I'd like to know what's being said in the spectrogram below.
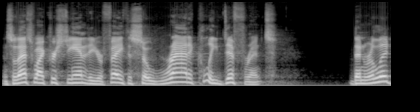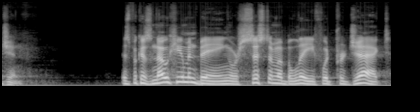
And so that's why Christianity or faith is so radically different than religion. Is because no human being or system of belief would project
